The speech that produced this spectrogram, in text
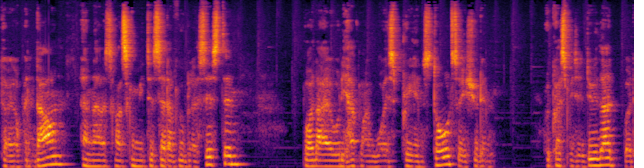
going up and down and now it's asking me to set up Google Assistant but I already have my voice pre-installed so it shouldn't request me to do that but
